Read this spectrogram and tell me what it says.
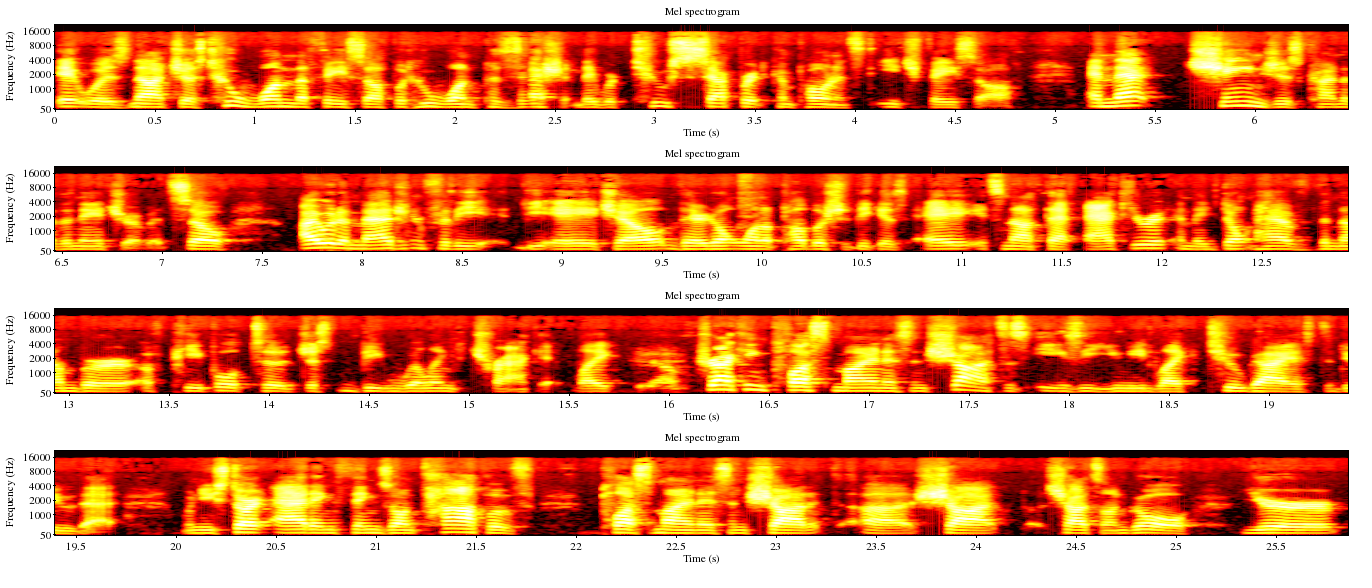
it was not just who won the faceoff, but who won possession. They were two separate components to each faceoff. And that changes kind of the nature of it. So I would imagine for the the AHL, they don't want to publish it because a it's not that accurate, and they don't have the number of people to just be willing to track it. Like yeah. tracking plus minus and shots is easy. You need like two guys to do that. When you start adding things on top of plus minus and shot uh, shot shots on goal, you're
